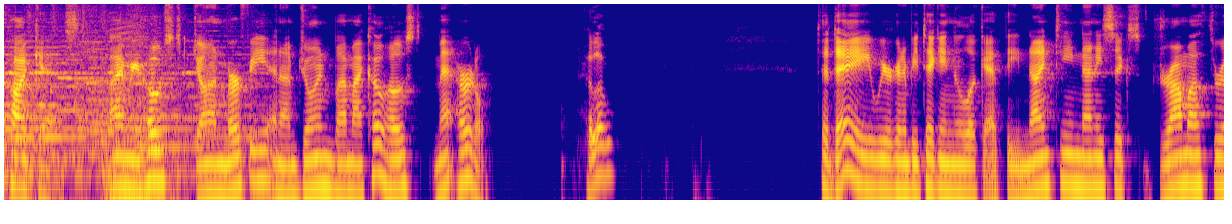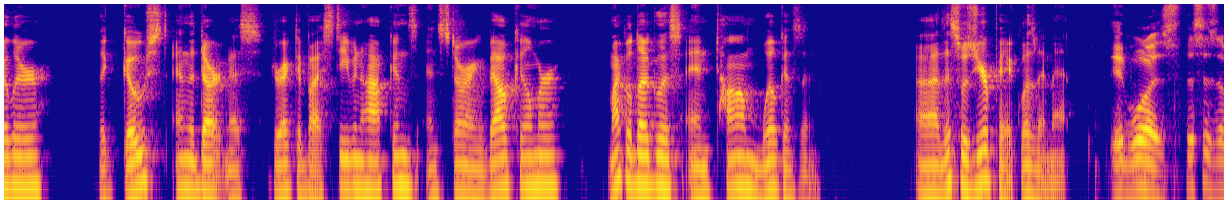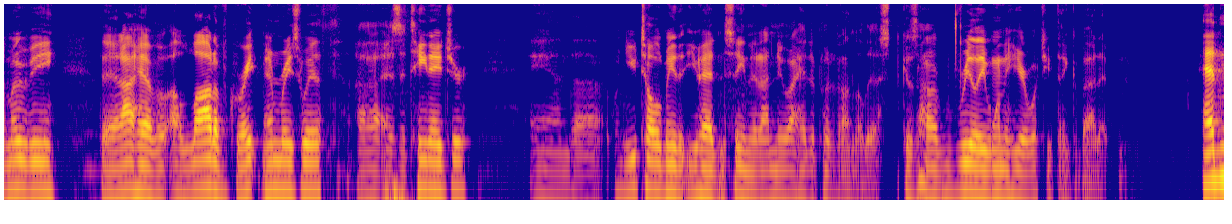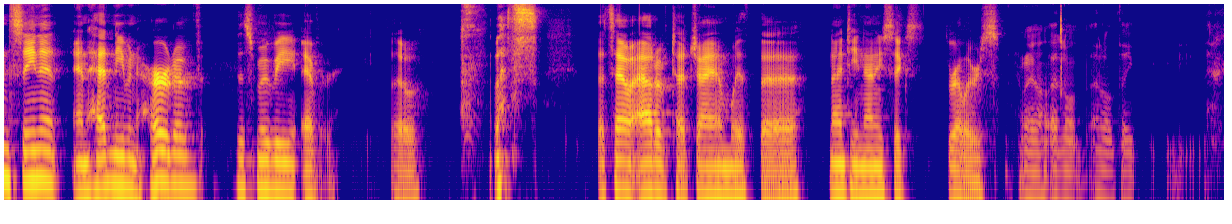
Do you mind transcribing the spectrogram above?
Podcast. I am your host, John Murphy, and I'm joined by my co host, Matt Hurdle. Hello. Today, we are going to be taking a look at the 1996 drama thriller, The Ghost and the Darkness, directed by Stephen Hopkins and starring Val Kilmer, Michael Douglas, and Tom Wilkinson. Uh, this was your pick, wasn't it, Matt? It was. This is a movie that I have a lot of great memories with uh, as a teenager. And uh, when you told me that you hadn't seen it, I knew I had to put it on the list because I really want to hear what you think about it. Hadn't seen it and hadn't even heard of this movie ever. So that's that's how out of touch I am with uh, 1996 thrillers. Well, I don't. I don't think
